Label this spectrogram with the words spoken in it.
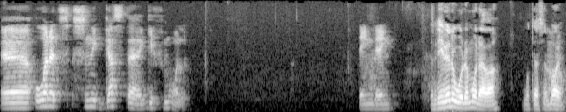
Eh, årets snyggaste GIF-mål? Ding ding. Det är väl Oremo där va? Mot Helsingborg? Ja.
